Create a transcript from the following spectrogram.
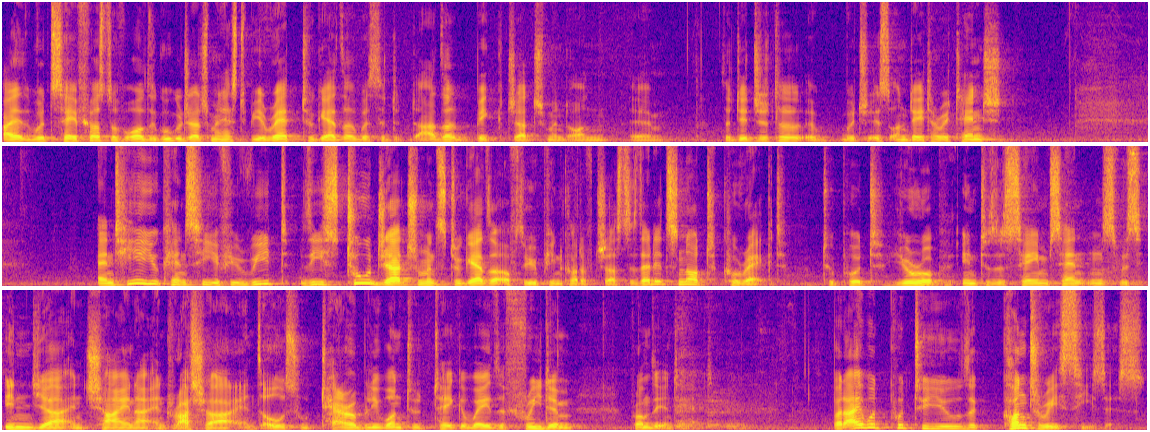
I would say, first of all, the Google judgment has to be read together with the other big judgment on um, the digital, uh, which is on data retention. And here you can see, if you read these two judgments together of the European Court of Justice, that it's not correct to put Europe into the same sentence with India and China and Russia and those who terribly want to take away the freedom from the internet. But I would put to you the contrary thesis.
